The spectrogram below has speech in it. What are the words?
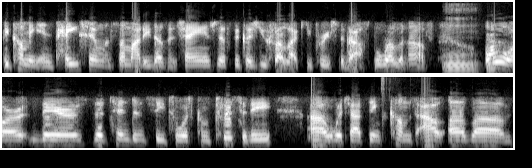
becoming impatient when somebody doesn't change just because you felt like you preached the gospel well enough. Mm. Or there's the tendency towards complicity, uh, which I think comes out of um,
